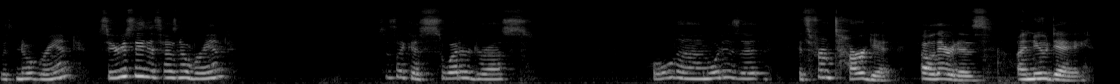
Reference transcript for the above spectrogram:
with no brand. Seriously, this has no brand? This is like a sweater dress. Hold on, what is it? It's from Target. Oh, there it is. A New Day.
